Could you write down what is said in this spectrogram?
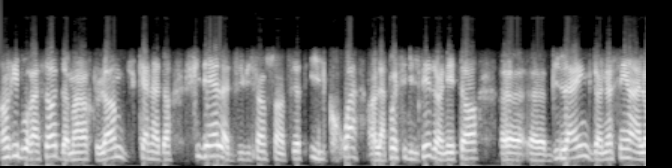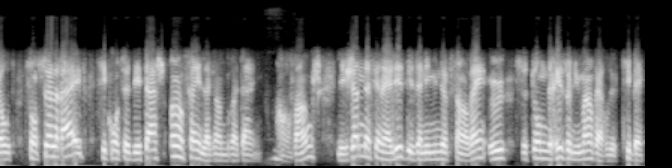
Henri Bourassa demeure l'homme du Canada, fidèle à 1867. Il croit en la possibilité d'un État bilingue d'un océan à l'autre. Son seul rêve, c'est qu'on se détache enfin de la Grande-Bretagne. En revanche, les jeunes nationalistes des années 1920, eux, se tournent résolument vers le Québec.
